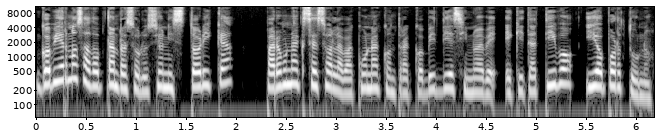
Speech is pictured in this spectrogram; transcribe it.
Gobiernos adoptan resolución histórica para un acceso a la vacuna contra COVID-19 equitativo y oportuno.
